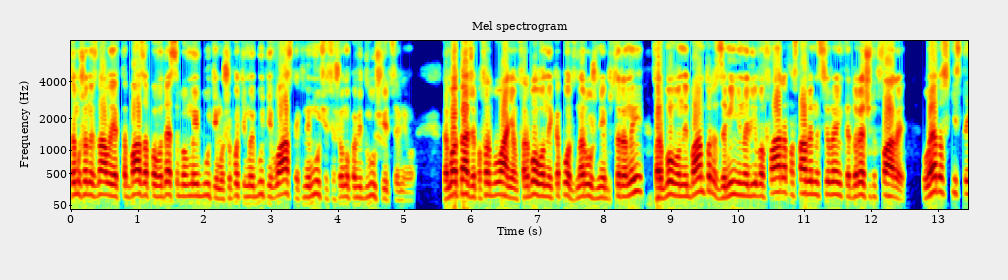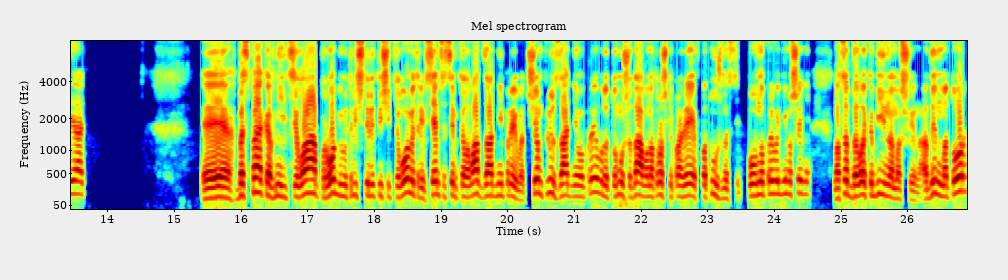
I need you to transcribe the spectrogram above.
Тому що не знали, як та база поведе себе в майбутньому, що потім майбутній власник не мучився, що воно повідлушується в нього. Тому, опять же, по фарбуванням фарбований капот з наружньої сторони, фарбований бампер, замінена ліва фара, поставлена ціленька. До речі, тут фари ледовські стоять. Е, безпека в ній ціла, пробігу 3-4 тисячі кілометрів, 77 кВт задній привод. Чим плюс заднього приводу, тому що да, вона трошки програє в потужності повноприводній машині, але це далекобійна машина. Один мотор,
